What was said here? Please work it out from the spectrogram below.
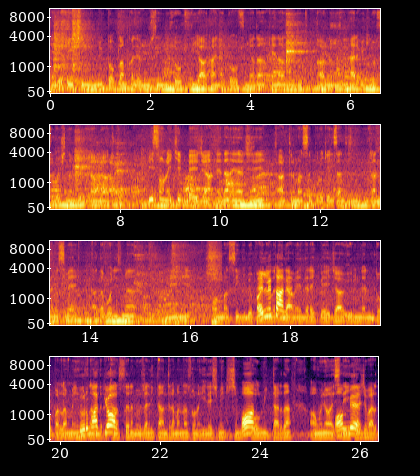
Hedefi için günlük toplam kalorinizin %30'u yağ kaynaklı olsun ya da en az vücut ağırlığınızın her bir kilosu başına 1 gram yağ tüketin. Bir sonraki BCA neden enerjiyi arttırması, protein sentezini düzenlemesi ve katabolizma meni olması gibi faydaları ilave ederek BCA ürünlerinin toparlanmayı Durmak hızlandırır. yok. Kasların özellikle antrenmandan sonra iyileşmek için On. bol miktarda amino aside 11. ihtiyacı vardır.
